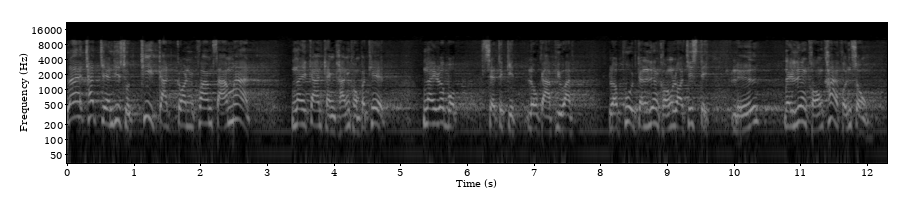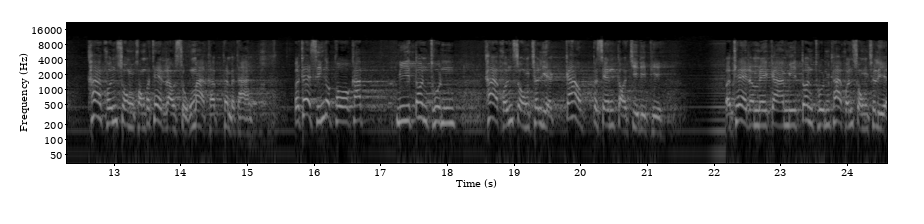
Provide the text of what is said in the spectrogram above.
และชัดเจนที่สุดที่กัดกร่อนความสามารถในการแข่งขันของประเทศ ในระบบ เศรษฐกิจโลกาภิวัตน์เราพูดกันเรื่องของโลจิสติก หรือในเรื่องของค่าขนส่ง ค่าขนส่งของประเทศเราสูงมากครับท่านประธาน ประเทศสิงคโปร์ครับ มีต้นทุนค่าขนส่งเฉลี่ย 9%ต่อ GDP ประเทศอเมริกามีต้นทุนค่าขนส่งเฉลี่ย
